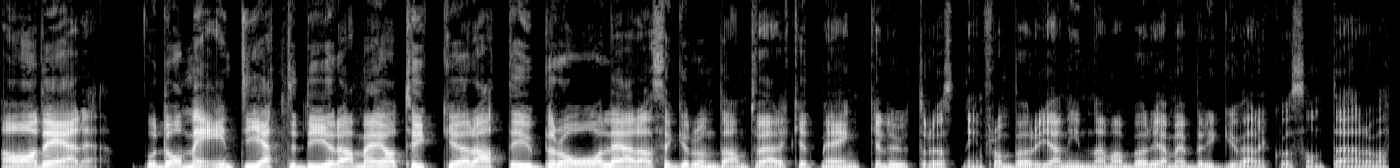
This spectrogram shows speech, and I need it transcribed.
Ja, det är det. Och de är inte jättedyra, men jag tycker att det är bra att lära sig grundhantverket med enkel utrustning från början innan man börjar med bryggverk och sånt där. Va?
